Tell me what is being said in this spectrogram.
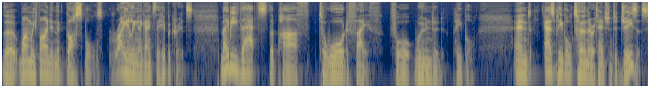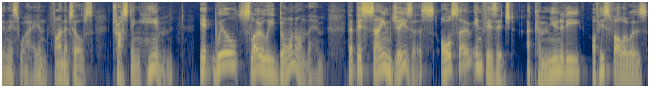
the one we find in the Gospels, railing against the hypocrites, maybe that's the path toward faith for wounded people. And as people turn their attention to Jesus in this way and find themselves trusting Him, it will slowly dawn on them that this same Jesus also envisaged a community of his followers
